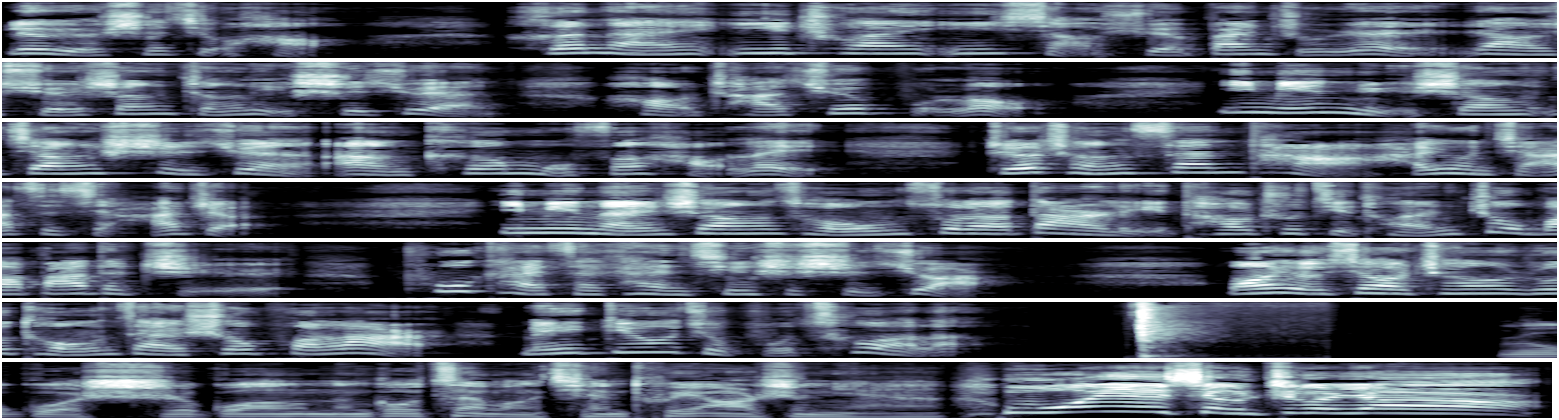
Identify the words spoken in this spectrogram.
六月十九号，河南伊川一小学班主任让学生整理试卷，好查缺补漏。一名女生将试卷按科目分好类，折成三沓，还用夹子夹着。一名男生从塑料袋里掏出几团皱巴巴的纸，铺开才看清是试卷。网友笑称：“如同在收破烂儿，没丢就不错了。”如果时光能够再往前推二十年，我也想这样。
